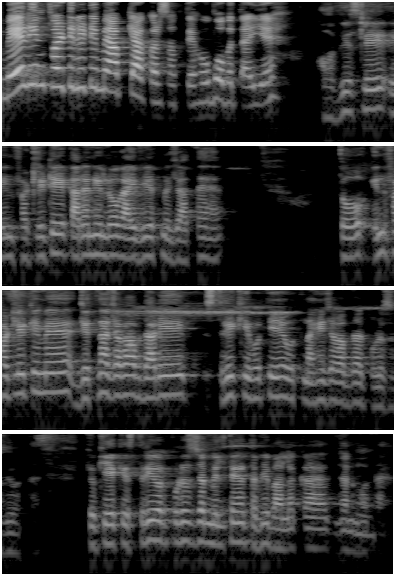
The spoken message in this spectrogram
मेल इनफर्टिलिटी में आप क्या कर सकते हो वो बताइए ऑब्वियसली इनफर्टिलिटी के कारण ही लोग आईवीएफ में जाते हैं तो इनफर्टिलिटी में जितना जवाबदारी स्त्री की होती है उतना ही जवाबदार पुरुष भी होता है क्योंकि एक स्त्री और पुरुष जब मिलते हैं, तभी बालक का जन्म होता है।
